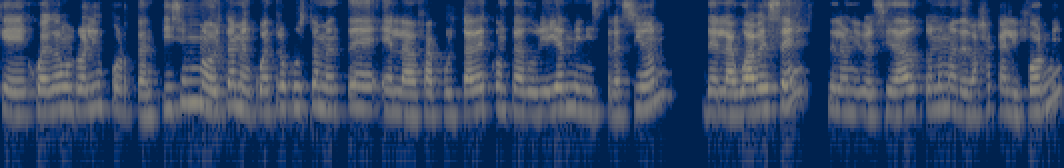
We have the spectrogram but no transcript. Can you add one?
que juega un rol importantísimo. Ahorita me encuentro justamente en la Facultad de Contaduría y Administración de la UABC, de la Universidad Autónoma de Baja California,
